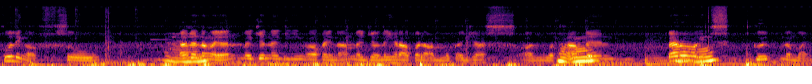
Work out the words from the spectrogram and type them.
cooling off. So, Mm. ano na ngayon, medyo nagiging okay na. Medyo nahihirapan na ako mag-adjust on what Mhm. happened. Pero Mhm. it's good naman.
